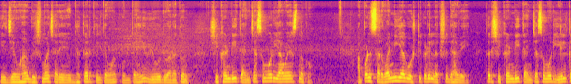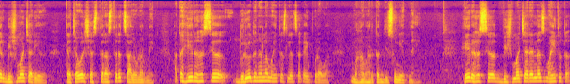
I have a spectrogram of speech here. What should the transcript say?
की जेव्हा भीष्माचार्य युद्ध करतील तेव्हा कोणत्याही व्यूहद्वारातून शिखंडी त्यांच्यासमोर यावयास नको. आपण सर्वांनी या गोष्टीकडे लक्ष द्यावे तर शिखंडी त्यांच्यासमोर येईल तर भीष्माचार्य त्याच्यावर शस्त्रास्त्र चालवणार नाहीत. आता हे रहस्य दुर्योधनाला माहीत असल्याचा काही पुरावा महाभारतात दिसून येत नाही. हे रहस्य भीष्माचार्यांनाच माहीत होतं.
